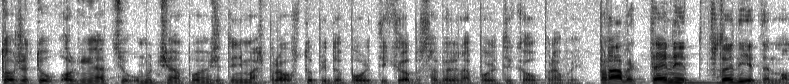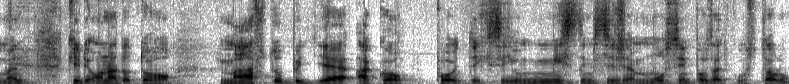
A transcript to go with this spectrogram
to, že tú organizáciu umlčím a poviem, že ty nemáš právo vstúpiť do politiky, lebo sa verejná politika upravuje. Práve ten je, vtedy je ten moment, kedy ona do toho má vstúpiť. Ja ako politik si ju myslím si, že musím pozvať k ústolu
